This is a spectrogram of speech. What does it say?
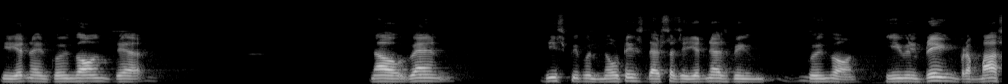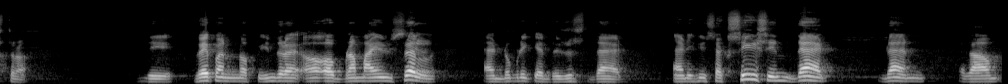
the yajna is going on there. Now when these people notice that such a yajna is being going on, he will bring Brahmastra, the weapon of Indra, uh, of Brahma himself, and nobody can resist that. And if he succeeds in that, then Ram,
